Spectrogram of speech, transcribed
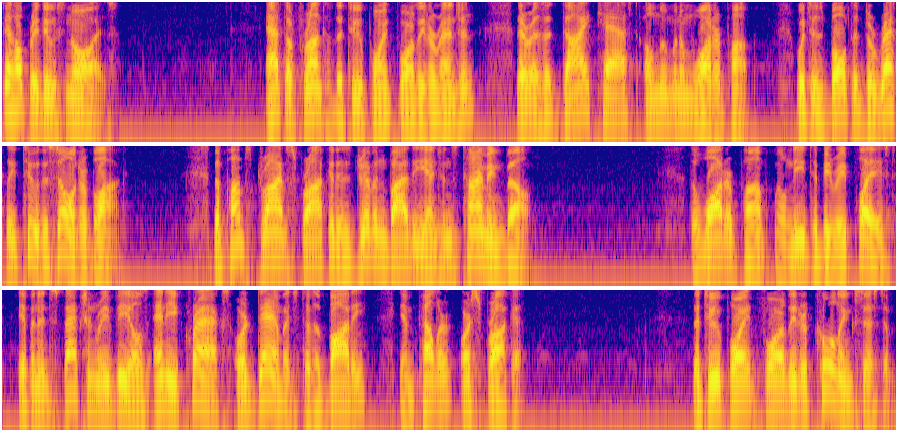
to help reduce noise. At the front of the 2.4 liter engine, there is a die-cast aluminum water pump, which is bolted directly to the cylinder block. The pump's drive sprocket is driven by the engine's timing belt. The water pump will need to be replaced if an inspection reveals any cracks or damage to the body, impeller, or sprocket. The 2.4 liter cooling system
